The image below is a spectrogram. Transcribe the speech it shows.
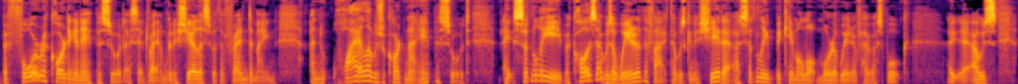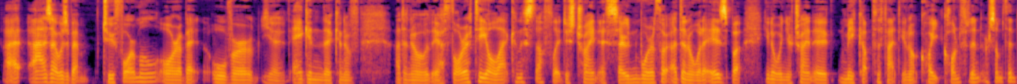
before recording an episode, I said, right, I'm going to share this with a friend of mine. And while I was recording that episode, it suddenly, because I was aware of the fact I was going to share it, I suddenly became a lot more aware of how I spoke. I, I was as I was a bit too formal or a bit over, you know, egging the kind of, I don't know, the authority, all that kind of stuff, like just trying to sound more authority. I don't know what it is, but you know, when you're trying to make up for the fact you're not quite confident or something,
